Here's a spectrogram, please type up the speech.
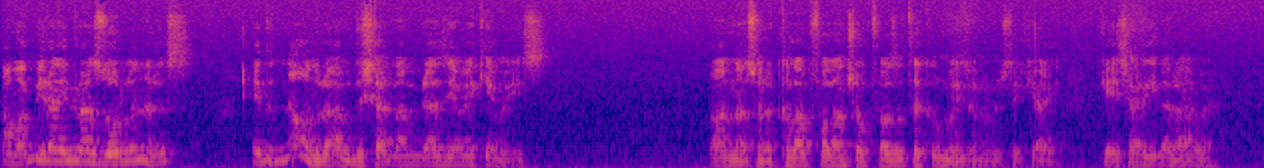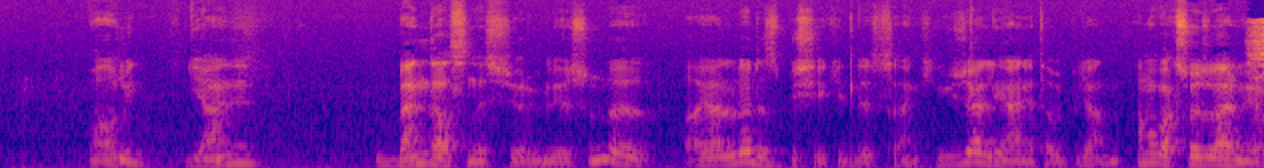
Ama bir ay biraz zorlanırız. E de ne olur abi dışarıdan biraz yemek yemeyiz. Ondan sonra club falan çok fazla takılmayız önümüzdeki ay. Geçer gider abi. Abi yani ben de aslında istiyorum biliyorsun da ayarlarız bir şekilde sanki. Güzel yani tabii plan ama bak söz vermiyorum.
